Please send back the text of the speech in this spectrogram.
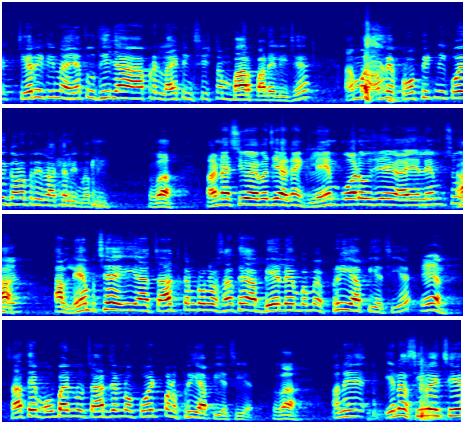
એક ચેરિટીના હેતુથી જ આ આપણે લાઇટિંગ સિસ્ટમ બહાર પાડેલી છે. આમાં અમે પ્રોફિટની કોઈ ગણતરી રાખેલી નથી. વાહ. આના સિવાય પછી આ કંઈક લેમ્પ વાળું છે આ એ લેમ્પ શું છે? આ લેમ્પ છે એ આ ચાર્જ કંટ્રોલર સાથે આ બે લેમ્પ અમે ફ્રી આપીએ છીએ. એમ? સાથે મોબાઈલનું ચાર્જરનો પોઈન્ટ પણ ફ્રી આપીએ છીએ. વાહ. અને એના સિવાય છે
